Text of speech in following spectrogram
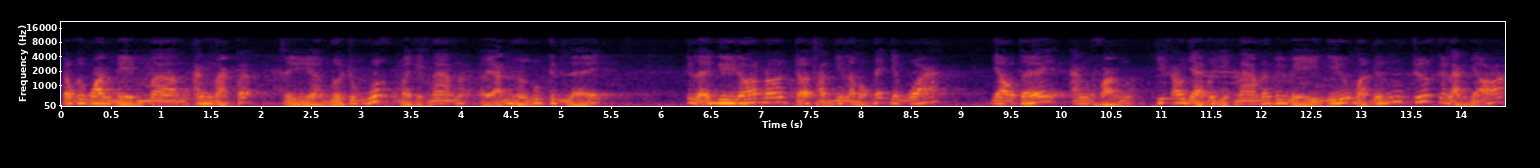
trong cái quan niệm um, ăn mặc đó thì uh, người Trung Quốc và Việt Nam đó bị ảnh hưởng của kinh lễ. Cái lễ nghi đó nó trở thành như là một nét văn hóa giao tế ăn vận chiếc áo dài của Việt Nam đó quý vị nếu mà đứng trước cái làn gió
